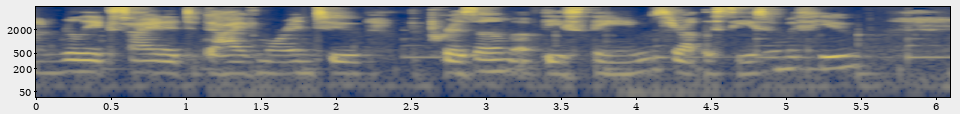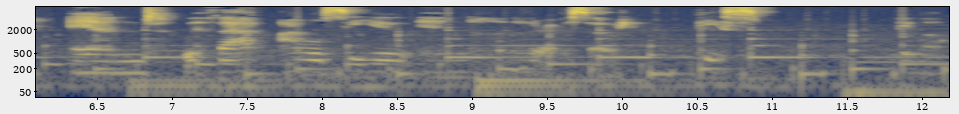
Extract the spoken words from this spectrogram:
I'm really excited to dive more into the prism of these themes throughout the season with you. And with that, I will see you in another episode. Peace. Be well.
